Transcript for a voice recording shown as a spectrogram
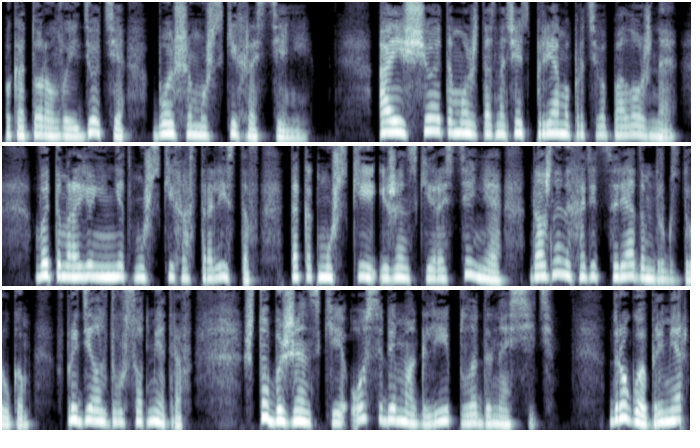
по которым вы идете, больше мужских растений. А еще это может означать прямо противоположное. В этом районе нет мужских астролистов, так как мужские и женские растения должны находиться рядом друг с другом, в пределах 200 метров, чтобы женские особи могли плодоносить. Другой пример.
